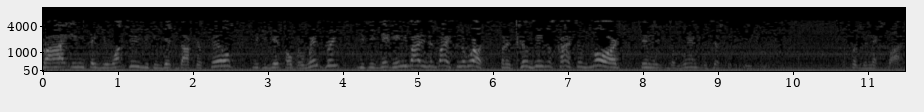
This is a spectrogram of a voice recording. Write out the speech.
try anything you want to. You can get Dr. Phil. You can get Oprah Winfrey. You can get anybody's advice in the world. But until Jesus Christ is Lord, then the, winds are just deceiving you. Let's look at the next slide.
